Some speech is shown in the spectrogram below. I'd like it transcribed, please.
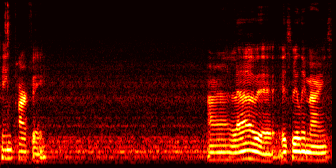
Pink Parfait. I love it. It's really nice.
